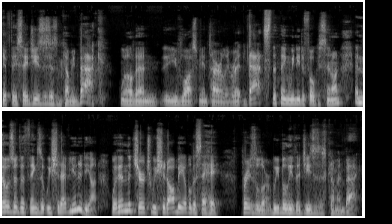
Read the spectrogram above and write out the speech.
If they say Jesus isn't coming back, well, then you've lost me entirely, right? That's the thing we need to focus in on. And those are the things that we should have unity on. Within the church, we should all be able to say, hey, praise the Lord. We believe that Jesus is coming back.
